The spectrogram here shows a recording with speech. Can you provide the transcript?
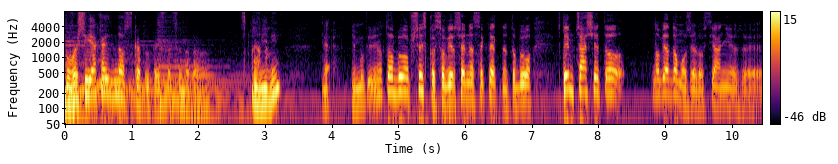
Bo właściwie jaka jednostka tutaj stacjonowała? Mówili? Nie, nie mówili, no to było wszystko sowieszenne, sekretne. To było, w tym czasie to, no wiadomo, że Rosjanie, że,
